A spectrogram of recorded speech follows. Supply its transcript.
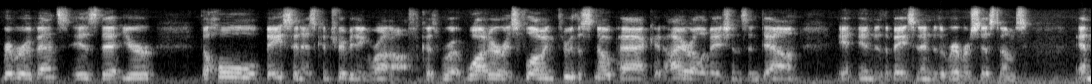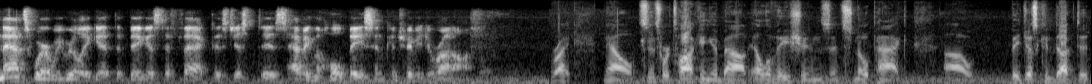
river events is that you're the whole basin is contributing runoff because water is flowing through the snowpack at higher elevations and down in, into the basin, into the river systems. And that's where we really get the biggest effect is just is having the whole basin contribute to runoff. Right. Now, since we're talking about elevations and snowpack, uh, they just conducted,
